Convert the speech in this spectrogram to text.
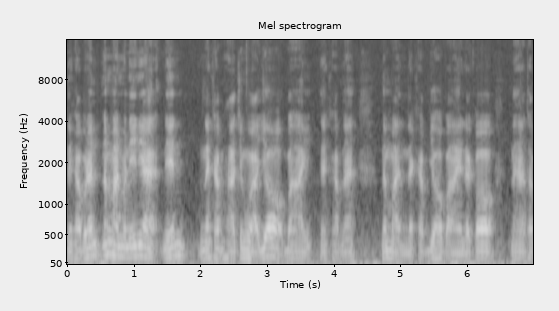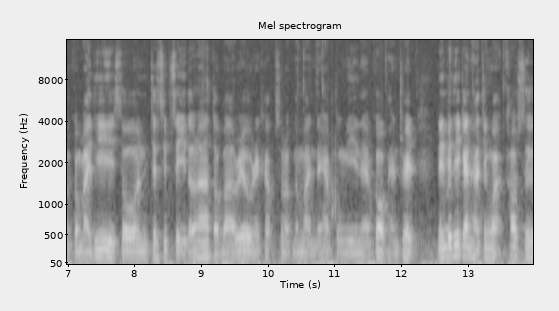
นะครับเพราะฉะนั้นน้ำมันวันนี้เนี่ยเน้นนะครับหาจังหวะย่อบายนะครับนะน้ำมันนะครับย่อบายแล้วก็นะฮะทำกำไรที่โซน 74 ดอลลาร์ต่อบาร์เรลนะครับสำหรับน้ำมันนะครับตรงนี้นะครับก็แผนเทรดเน้นไปที่การหาจังหวะเข้าซื้อ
